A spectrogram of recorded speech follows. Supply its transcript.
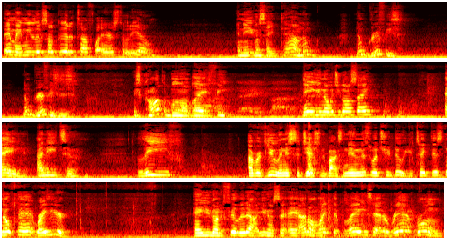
They made me look so good at Top Flight Hair Studio. And then you're gonna say, damn, them, them Griffeys, them Griffeys is, is comfortable on Blaze's feet. Then you know what you're gonna say? Hey, I need to leave a review in this suggestion box. And then this is what you do. You take this notepad right here and you're gonna fill it out. You're gonna say, hey, I don't like that Blaze had a red broom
